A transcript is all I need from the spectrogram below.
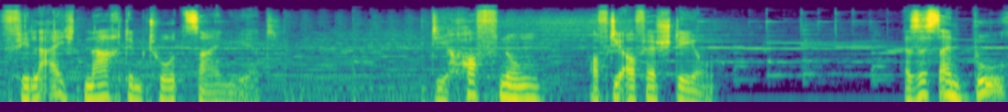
vielleicht nach dem Tod sein wird. Die Hoffnung auf die Auferstehung. Es ist ein Buch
